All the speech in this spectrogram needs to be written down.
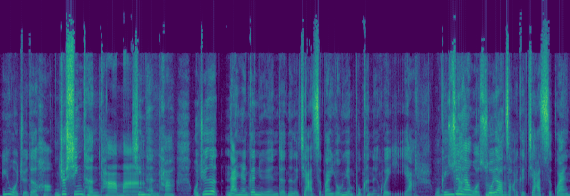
因为我觉得哈，你就心疼他嘛，心疼他。我觉得男人跟女人的那个价值观永远不可能会一样。我跟你讲，虽然我说要找一个价值观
